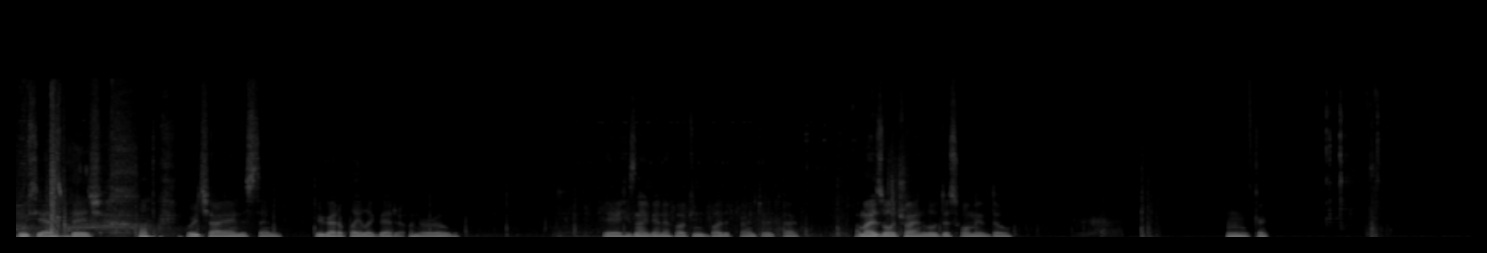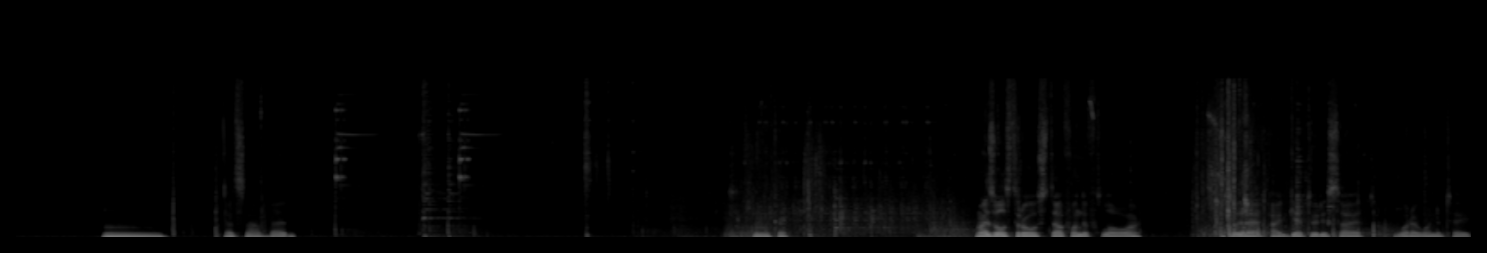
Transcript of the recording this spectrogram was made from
pussy ass bitch. Which I understand. You gotta play like that on the road. Yeah, he's not gonna fucking bother trying to attack. I might as well try and loot this homie though. Okay. Hmm, that's not bad. Okay. Might as well throw stuff on the floor so that I'd get to decide what I want to take.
